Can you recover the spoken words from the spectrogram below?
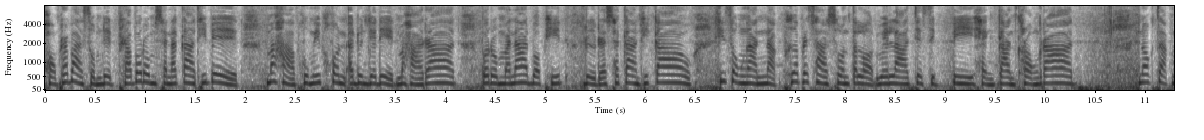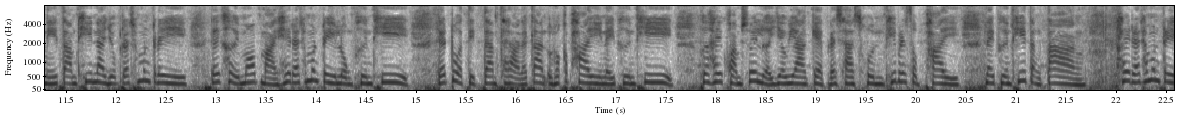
ของพระบาทสมเด็จพระบรมชนากาธิเบศรมหาภูมิพลอดุลยเดชมหาราช บรมนาถบพิตรหรือรัชกาลที่ 9 ที่ทรงงานหนักเพื่อประชาชนตลอดเวลา 70 ปี แห่งการครองราชนอกจากนี้ตามที่นายกรัฐมนตรี ได้เคยมอบหมายให้รัฐมนตรีลงพื้นที่และตรวจติดตามสถานการณ์อุทกภัยในพื้นที่ เพื่อให้ความช่วยเหลือเยียวยาแก่ประชาชนที่ประสบภัยในพื้นที่ต่างๆ ให้รัฐมนตรี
